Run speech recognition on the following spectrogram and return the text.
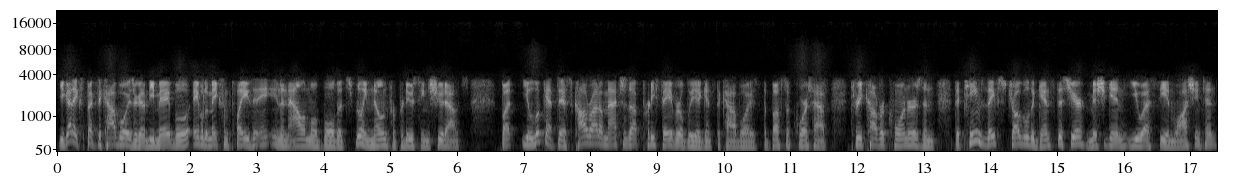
you got to expect the Cowboys are going to be able able to make some plays in, in an Alamo Bowl that's really known for producing shootouts. But you look at this, Colorado matches up pretty favorably against the Cowboys. The Buffs, of course, have three cover corners, and the teams they've struggled against this year, Michigan, USC, and Washington,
